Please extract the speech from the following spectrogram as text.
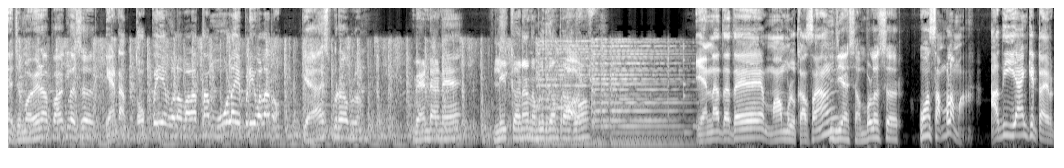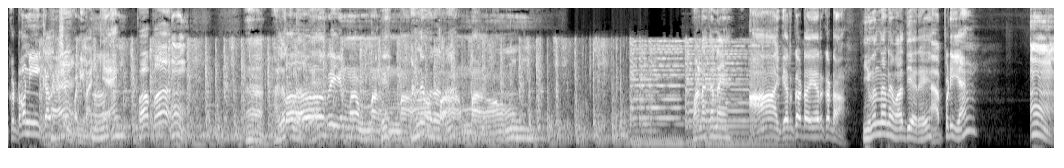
நிஜமாவே நான் பார்க்கல சார். ஏன்டா தொப்பையை இவ்வளவு வளர்த்தா மூளை எப்படி வளரும்? கேஸ் ப்ராப்ளம் வேண்டானே. லீக் ஆனா நம்மளுக்கு தான் ப்ராப்ளம் என்னது மாமூல் காசம்? இது என் சம்பளம் சார். உன் சம்பளமா? அது என் கிட்ட இருக்கட்டும் நீ கலெக்ஷன் பண்ணி வாங்கிக்க பாப்பா? வணக்கண்ணே. ஆ இருக்கட்டும் இருக்கட்டும். இவன் தானே வாத்தியாரு? அப்படியா? ம்.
